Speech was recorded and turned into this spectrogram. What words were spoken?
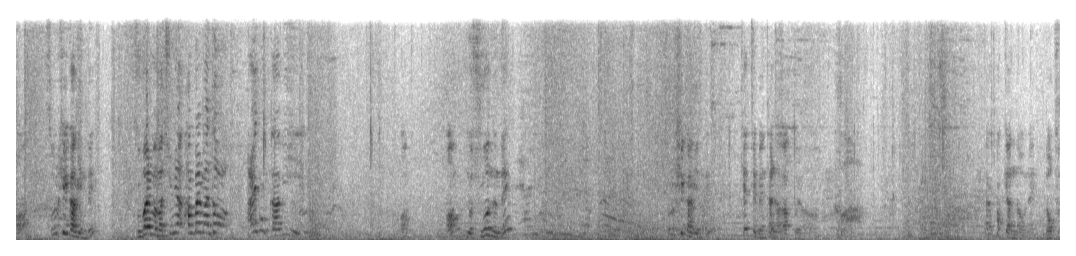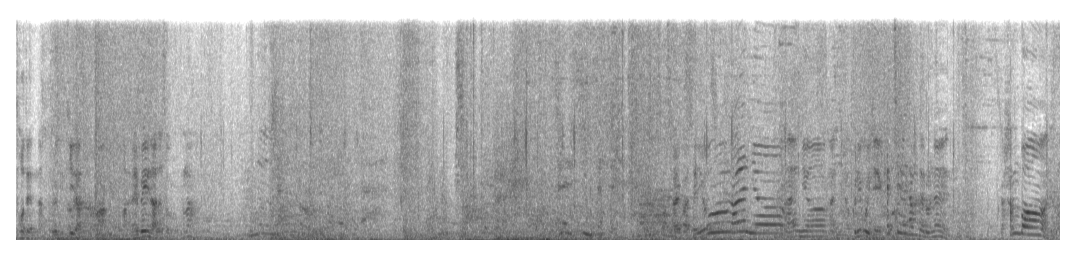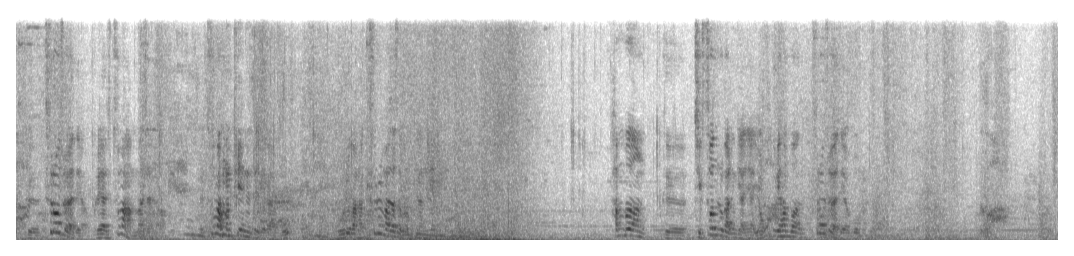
어? 솔킬각인데? 두 발만 맞추면 한 발만 더! 아이고 까비 어? 어? 이거 죽었는데? 솔킬각인데? 캐틀 멘탈 나갔고요 딱밖에 안 나오네 너프 더 됐나? 왜 이렇게 딜이 안 나와? 아 레벨이 낮아서 그렇구나 잘 가세요. 안녕, 안녕, 안녕. 그리고 이제 캐치 상대로는 한 번 그 틀어줘야 돼요. 그래야지 투망 안 맞아요. 근데 투망은 피했는데 내가 모, 모르가나 큐를 맞아서 그렇긴 한데 한 번 그 직선으로 가는 게 아니라 옆구리 한 번 틀어줘야 돼요 몸을.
